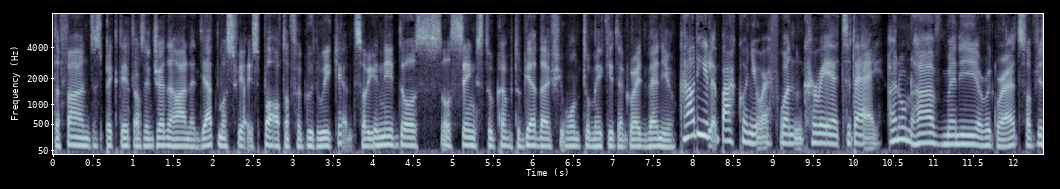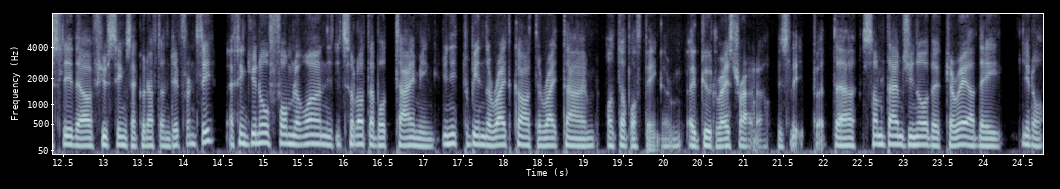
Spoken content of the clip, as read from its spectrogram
the fans, the spectators in general, and the atmosphere is part of a good weekend. So you need those those things to come together if you want to make it a great venue. How do you look back on your F1 career today? I don't have many regrets. Obviously, there are a few things I could have done differently. I think you know, Formula One, it's a lot about timing. You need to be in the right car at the right time, on top of being a, a good race driver, obviously. But uh, sometimes you know the career they you know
